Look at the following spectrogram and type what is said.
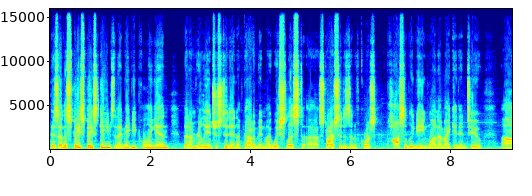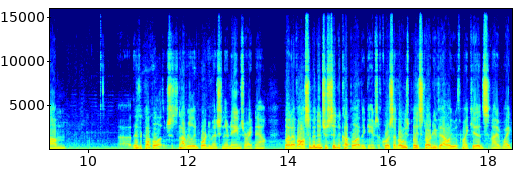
there's other space-based games that I may be pulling in that I'm really interested in. I've got them in my wish list. Uh, Star Citizen, of course, possibly being one I might get into. Um, uh, there's a couple others. It's not really important to mention their names right now. But I've also been interested in a couple other games. Of course, I've always played Stardew Valley with my kids, and I might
